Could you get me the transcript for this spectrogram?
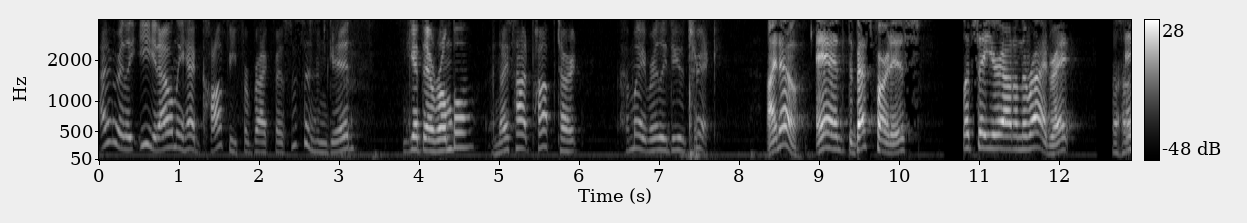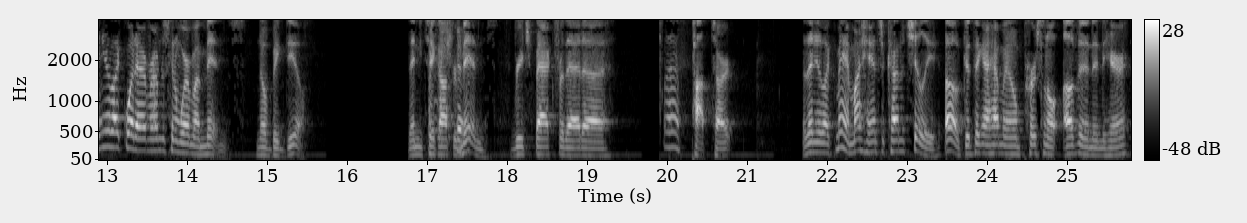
I didn't really eat. I only had coffee for breakfast. This isn't good. You get that rumble, a nice hot pop tart. I might really do the trick. I know. And the best part is, let's say you're out on the ride, right? Uh-huh. And you're like, whatever, I'm just going to wear my mittens. No big deal. Then you take off your mittens, reach back for that uh, eh, Pop Tart. And then you're like, man, my hands are kind of chilly. Oh, good thing I have my own personal oven in here.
